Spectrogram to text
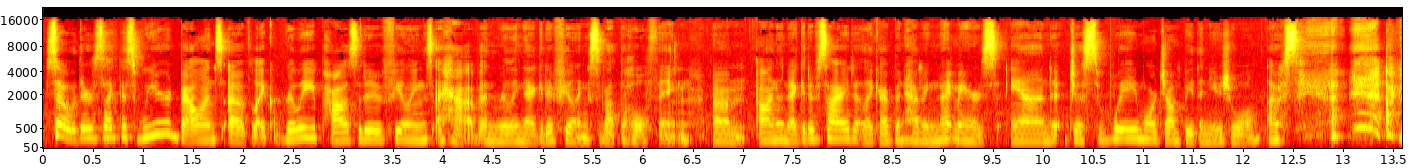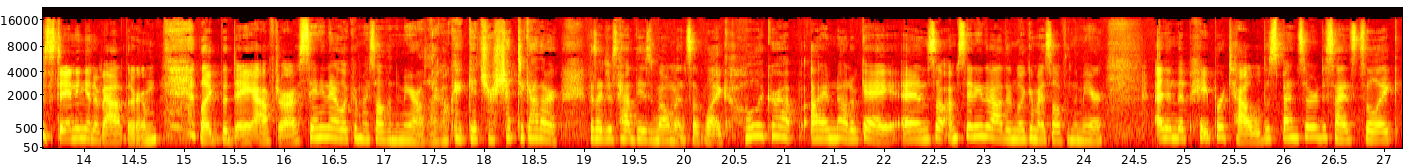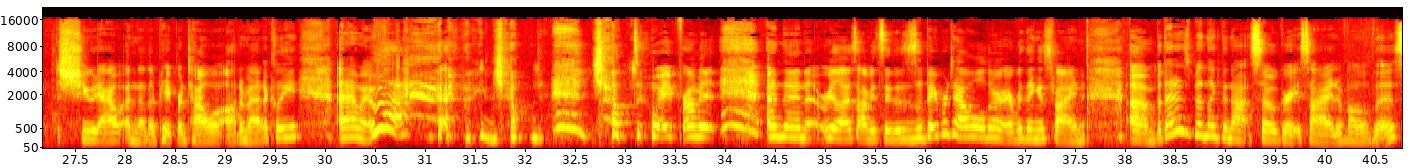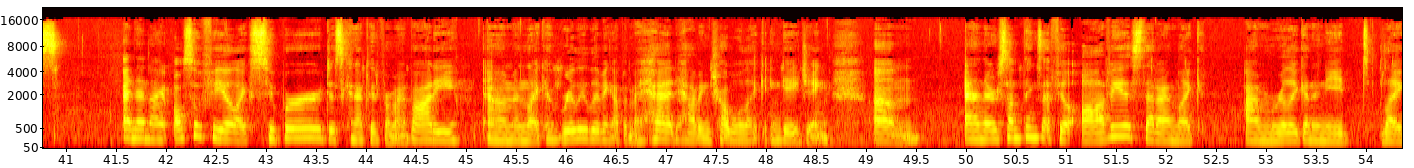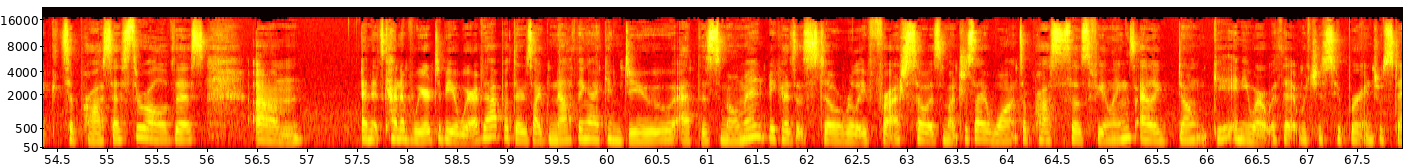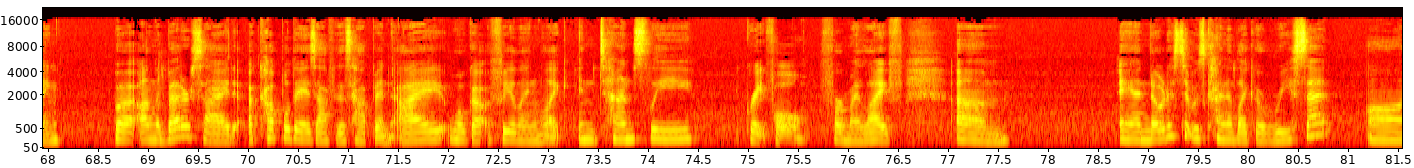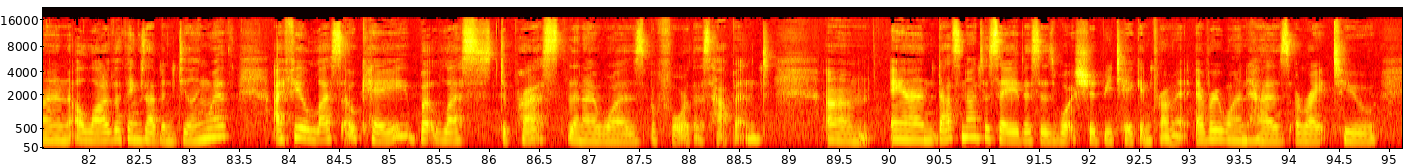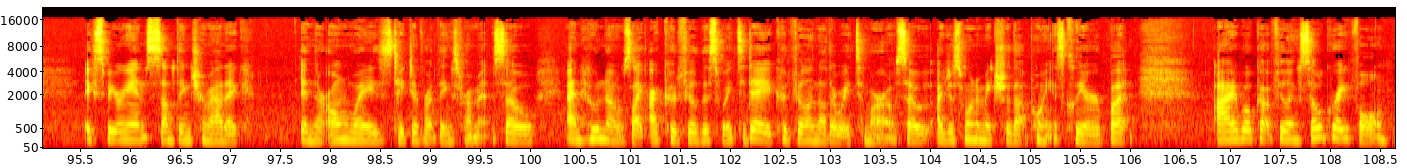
so there's like this weird balance of like really positive feelings I have and really negative feelings about the whole thing. Um, on the negative side, like I've been having nightmares and just way more jumpy than usual. I was I was standing in a bathroom like the day after. I was standing there looking myself in the mirror. I was like, okay, get your shit together. Because I just had these moments of like, holy crap, I'm not okay. And so I'm standing in the bathroom looking myself in the mirror. And then the paper towel dispenser decides to like shoot out another paper towel automatically. And I went, I jumped, jumped away from it. And then realized obviously this is a paper towel holder, everything is fine. Um, but that has been like the not so great side of all of this. And then I also feel like super disconnected from my body um, and like really living up in my head, having trouble like engaging. Um, and there's some things that feel obvious that I'm like, I'm really gonna need like to process through all of this. Um, and it's kind of weird to be aware of that, but there's like nothing I can do at this moment because it's still really fresh. So as much as I want to process those feelings, I like don't get anywhere with it, which is super interesting. But on the better side, a couple days after this happened, I woke up feeling like intensely grateful for my life. Um, and noticed it was kind of like a reset on a lot of the things I've been dealing with. I feel less okay, but less depressed than I was before this happened. Um, and that's not to say this is what should be taken from it. Everyone has a right to experience something traumatic in their own ways take different things from it. So, and who knows, like I could feel this way today, could feel another way tomorrow. So, I just want to make sure that point is clear. But I woke up feeling so grateful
